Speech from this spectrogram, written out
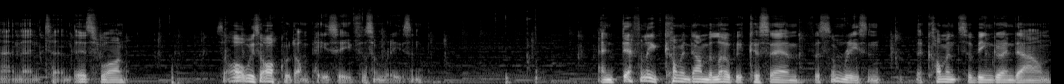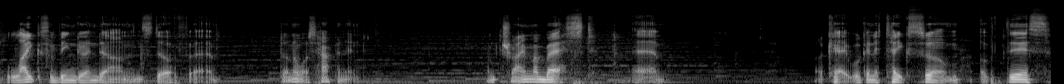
and then turn this one. It's always awkward on PC for some reason. And definitely comment down below because um, for some reason the comments have been going down, likes have been going down and stuff. Um, don't know what's happening. I'm trying my best. Um, Okay, we're going to take some of this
